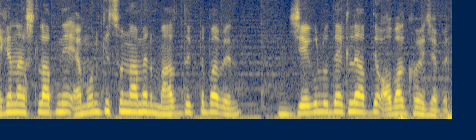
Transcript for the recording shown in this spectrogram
এখানে আসলে আপনি এমন কিছু নামের মাছ দেখতে পাবেন, যেগুলো দেখলে আপনি অবাক হয়ে যাবেন।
